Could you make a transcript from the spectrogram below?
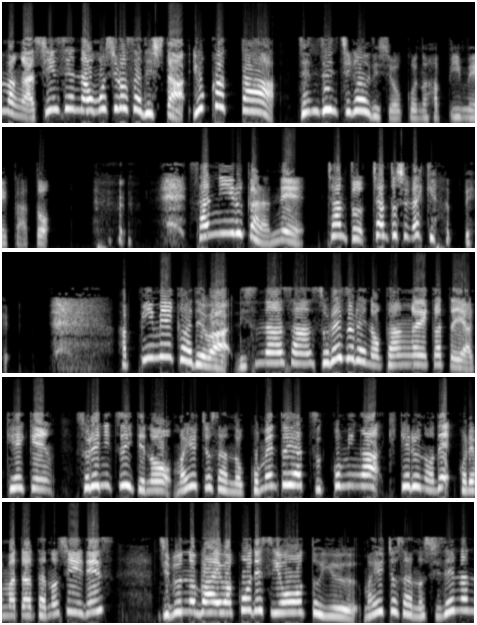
ーマが新鮮な面白さでした。よかった。全然違うでしょこのハッピーメーカーと。3人いるからね、ちゃんと、ちゃんとしなきゃって。ハッピーメーカーでは、リスナーさんそれぞれの考え方や経験、それについてのまゆちょさんのコメントやツッコミが聞けるので、これまた楽しいです。自分の場合はこうですよという、まゆちょさんの自然な流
